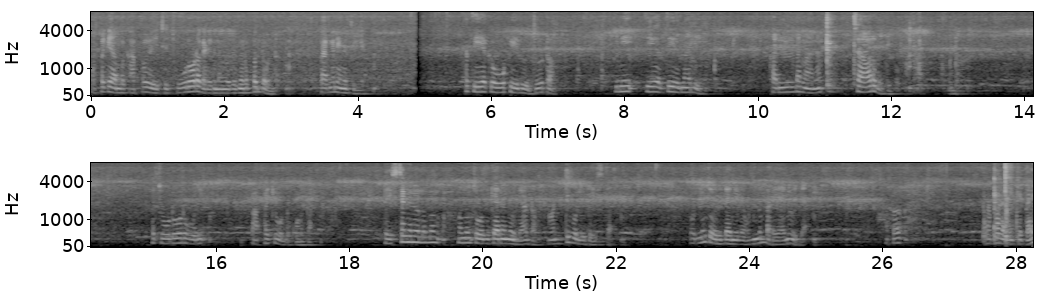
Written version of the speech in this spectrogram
കപ്പയ്ക്കാകുമ്പോൾ കപ്പ വേവിച്ച് ചൂടോടെ കഴിക്കണമെന്നൊരു നിർബന്ധമുണ്ട്. അപ്പം അങ്ങനെ അങ്ങ് ചെയ്യാം. അപ്പം തീയൊക്കെ ഓഫ് ചെയ്ത് വെച്ചു കേട്ടോ. ഇനി തീ കത്തിയിരുന്നാലേ കണ്ടമാനം ചാറ് പറ്റിപ്പോകും അപ്പോൾ ചൂടോടുകൂടി പപ്പയ്ക്ക് കൊണ്ട് കൊടുക്കാം. ടേസ്റ്റ് എങ്ങനെയുണ്ടെന്നും ഒന്നും ചോദിക്കാനൊന്നുമില്ല കേട്ടോ. അടിപൊളി ടേസ്റ്റാണ് ഒന്നും ചോദിക്കാനില്ല ഒന്നും പറയാനുമില്ല. അപ്പോൾ അപ്പം കഴിക്കട്ടെ.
